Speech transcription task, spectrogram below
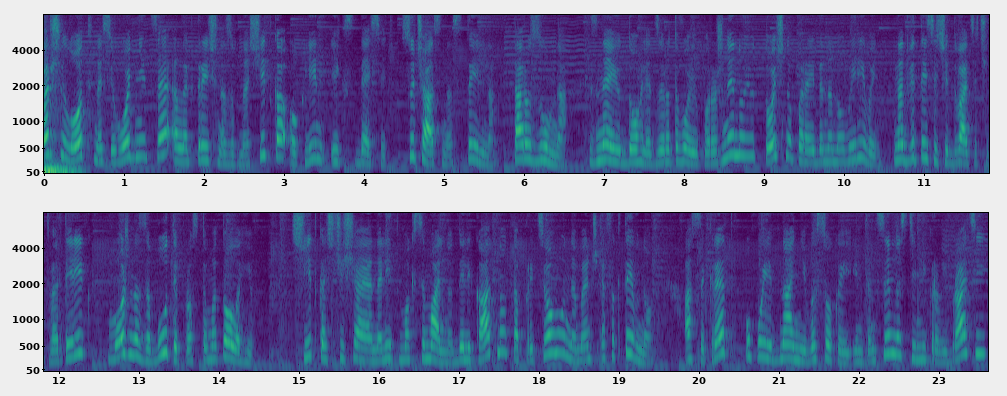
Перший лот на сьогодні це електрична зубна щітка Oclean X10. Сучасна, стильна та розумна. З нею догляд за ротовою порожниною точно перейде на новий рівень. На 2024 рік можна забути про стоматологів. Щітка щищає наліт максимально делікатно та при цьому не менш ефективно. А секрет у поєднанні високої інтенсивності мікровібрацій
